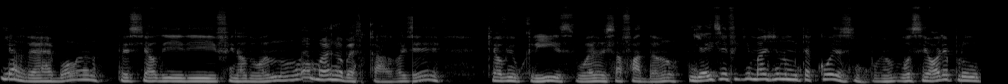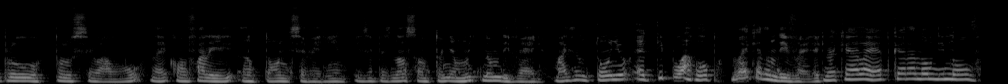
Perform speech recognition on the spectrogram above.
E as velhas rebolando. Especial de, de final do ano não é mais Roberto Carlos, vai ser Kelvin Cris, Wesley Safadão. E aí você fica imaginando muita coisa, assim, porque você olha pro, pro, pro seu avô, né? Como eu falei, Antônio Severino. E você pensa, nossa, Antônio é muito nome de velho. Mas Antônio é tipo a roupa. Não é que é nome de velho, é que naquela época era nome de novo.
